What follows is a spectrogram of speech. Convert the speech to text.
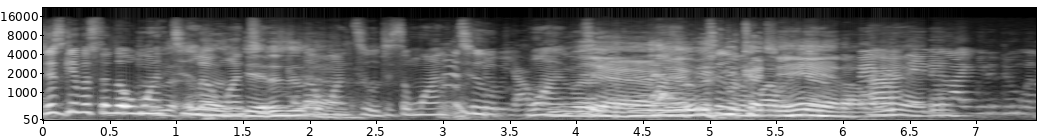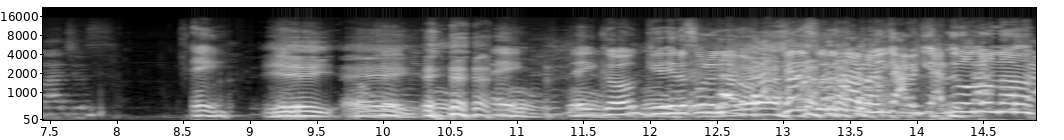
Just give us a little one, two. A little one, Yeah, two. A is- little one, two. Just a one, two, y'all one, want. two. Yeah, Yeah, yeah, we we put a cut your head here. off. Everything they like me to do when I just Hey, Yeah, hey. hey, oh, oh, hey oh, there you go. Get hit us with another. one. Hit us with another. one. You gotta, you gotta do a little another.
